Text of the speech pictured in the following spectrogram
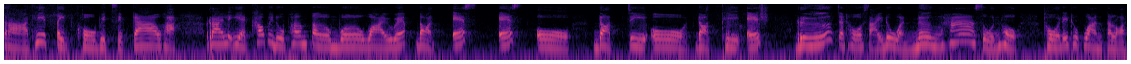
ตราที่ติดโควิด -19 ค่ะ รายละเอียดเข้าไปดูเพิ่มเติม w w w s s o go th หรือจะโทรสายด่วน 1506โทรได้ทุกวันตลอด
